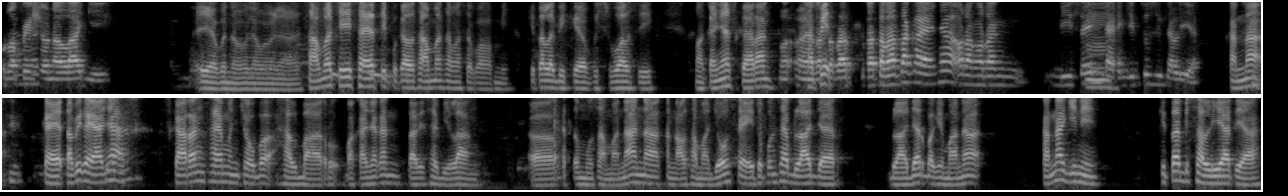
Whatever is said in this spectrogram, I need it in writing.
profesional lagi. Iya benar benar benar. Sama sih saya tipe kalau sama sama siapa Fahmi. Kita lebih ke visual sih. Makanya sekarang Eh, Tapi- rata-rata, kayaknya orang-orang desain Hmm. kayak gitu sih kali ya. karena kayak tapi kayaknya Iya. sekarang saya mencoba hal baru. Makanya kan tadi saya bilang eh, ketemu sama Nana, kenal sama Jose, itu pun saya belajar. Belajar bagaimana karena gini, kita bisa lihat ya,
